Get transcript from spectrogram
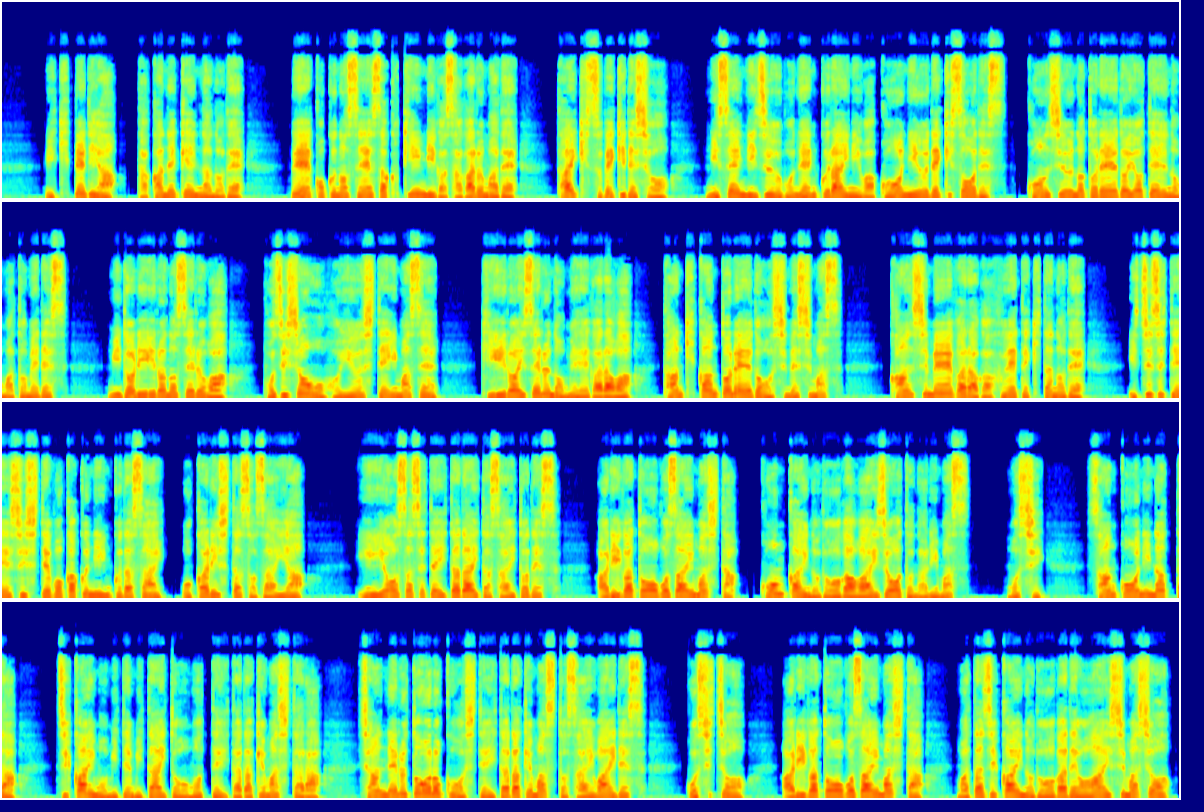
ウィキペディア、高値圏なので、米国の政策金利が下がるまで、待機すべきでしょう。2025年くらいには購入できそうです。今週のトレード予定のまとめです。緑色のセルは、ポジションを保有していません。黄色いセルの銘柄は、短期間トレードを示します。監視銘柄が増えてきたので、一時停止してご確認ください。お借りした素材や、引用させていただいたサイトです。ありがとうございました。今回の動画は以上となります。もし、参考になった、次回も見てみたいと思っていただけましたら、チャンネル登録をしていただけますと幸いです。ご視聴、ありがとうございました。また次回の動画でお会いしましょう。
